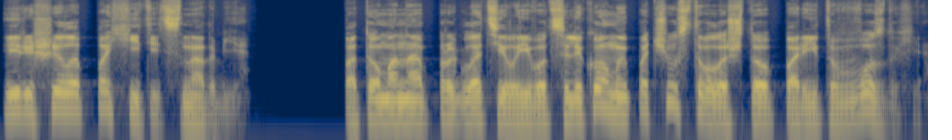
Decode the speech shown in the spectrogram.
и решила похитить снадобье. Потом она проглотила его целиком и почувствовала, что парит в воздухе.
